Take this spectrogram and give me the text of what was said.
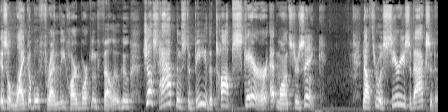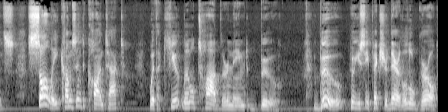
is a likable, friendly, hardworking fellow who just happens to be the top scarer at Monsters, Inc. Now, through a series of accidents, Sully comes into contact with a cute little toddler named Boo. Boo, who you see pictured there, the little girl,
